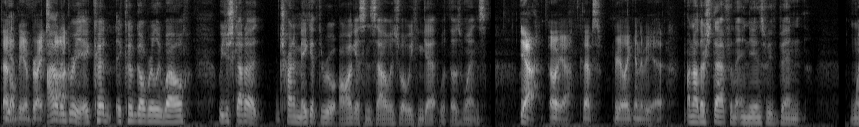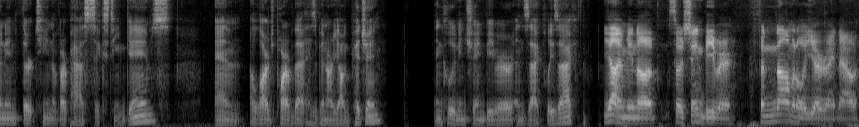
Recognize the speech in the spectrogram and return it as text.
that'll Yeah, be a bright spot. I would agree. It could it could go really well. We just gotta try to make it through August and salvage what we can get with those wins. Yeah. Oh yeah. That's really gonna be it. Another stat for the Indians: we've been winning 13 of our past 16 games, and a large part of that has been our young pitching, including Shane Bieber and Zach Plesac. Yeah, I mean, uh, so Shane Bieber, phenomenal year right now.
